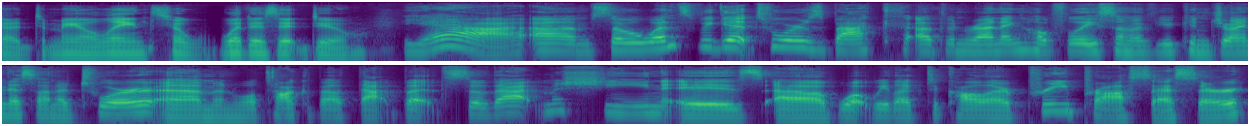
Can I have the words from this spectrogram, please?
uh, Dimeo Lane. So what does it do? Yeah. Um, so once we get tours back up and running, hopefully some of you can join us on a tour um, and we'll talk about that. But so that machine is uh, what we like to call our pre-processor.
